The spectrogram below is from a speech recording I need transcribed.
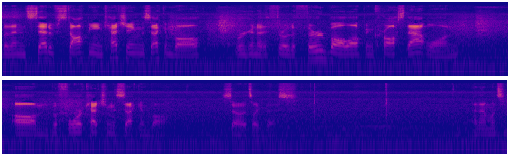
but then instead of stopping and catching the second ball, we're gonna throw the third ball up and cross that one um, before catching the second ball. So it's like this. And then once you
